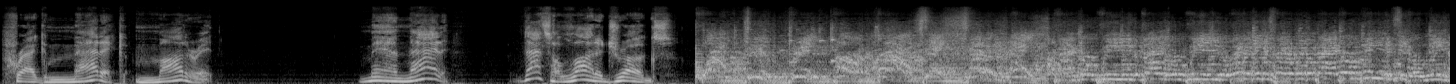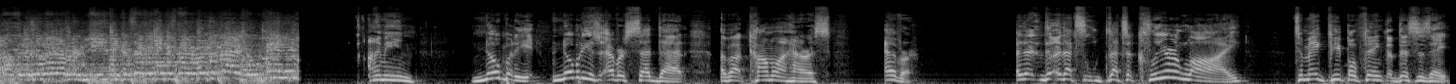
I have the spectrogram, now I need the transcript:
pragmatic moderate. Man, that that's a lot of drugs. One, two, three, four, five, six, seven, eight. A bag of weed, a bag of weed. I mean, Nobody, nobody has ever said that about Kamala Harris, ever. That's that's a clear lie to make people think that this is a,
